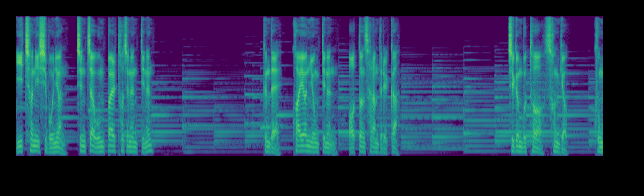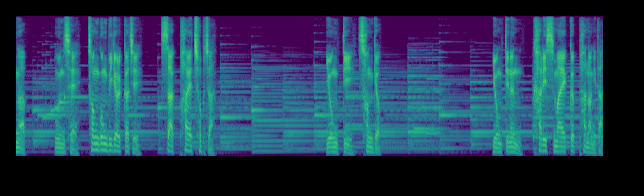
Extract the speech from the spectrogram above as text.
2025년 진짜 운빨 터지는 띠는? 근데 과연 용띠는 어떤 사람들일까? 지금부터 성격, 궁합, 운세, 성공 비결까지 싹 파헤쳐보자. 용띠 성격 용띠는 카리스마의 끝판왕이다.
